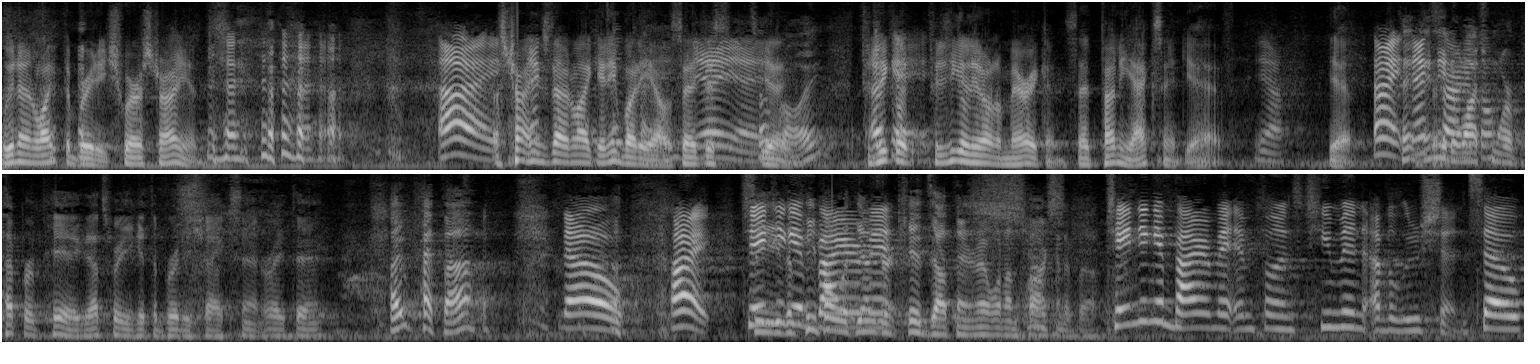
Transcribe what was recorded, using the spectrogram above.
We don't like the British. We're Australians. All right. Australians don't like That's anybody okay. else. They're Yeah, just, yeah, It's yeah. all right. Particularly, Okay. particularly not Americans. That funny accent you have. Yeah. Yeah. All right. They, they need article. to watch more Peppa Pig. That's where you get the British accent right there. Oh, Peppa. No. All right. Changing See, the people with younger kids out there know what I'm talking about. Changing environment influenced human evolution. So,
